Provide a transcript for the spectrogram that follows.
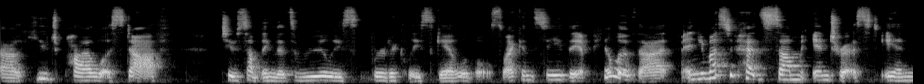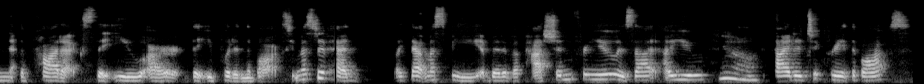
a huge pile of stuff to something that's really vertically scalable. So I can see the appeal of that. And you must have had some interest in the products that you are that you put in the box. You must have had like that must be a bit of a passion for you. Is that how you yeah. decided to create the box?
